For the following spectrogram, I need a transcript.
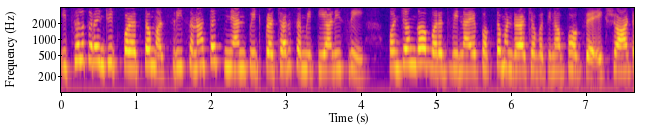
इचलकरंजीत प्रथम श्री सनातन ज्ञानपीठ प्रचार समिती आणि श्री पंचंगा वरद विनायक भक्त मंडळाच्या वतीनं भव्य एकशे आठ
